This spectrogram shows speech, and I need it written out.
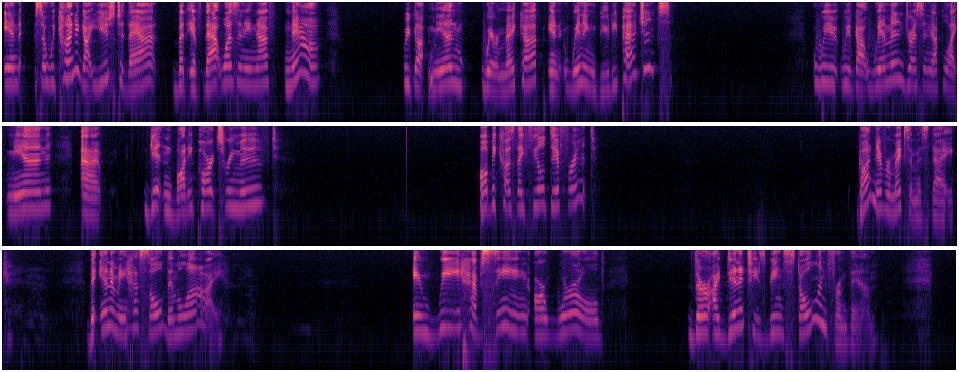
And so we kind of got used to that, but if that wasn't enough, now we've got men wear makeup in winning beauty pageants. We, we've got women dressing up like men, uh, getting body parts removed, all because they feel different. God never makes a mistake. The enemy has sold them a lie. And we have seen our world, their identities being stolen from them.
